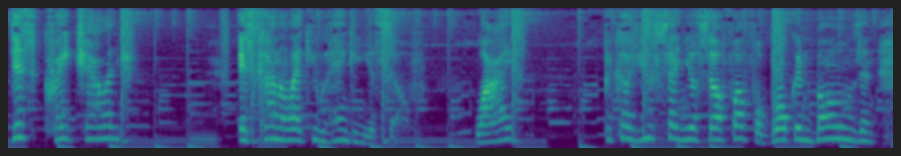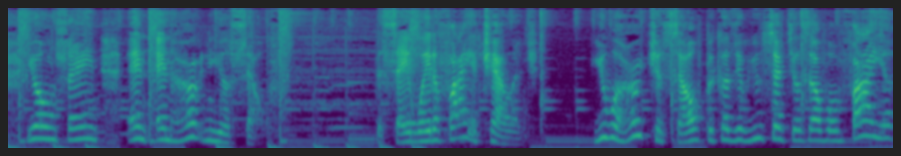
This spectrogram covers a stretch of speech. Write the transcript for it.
This crate challenge is kind of like you hanging yourself. Why? Because you setting yourself up for broken bones and you know what I'm saying, and and hurting yourself. The same way the fire challenge. You will hurt yourself because if you set yourself on fire,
